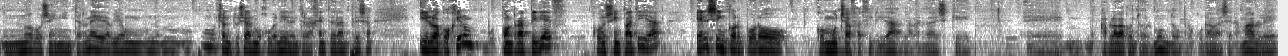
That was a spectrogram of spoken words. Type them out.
nuevos en Internet, había mucho entusiasmo juvenil entre la gente de la empresa y lo acogieron con rapidez, con simpatía. Él se incorporó con mucha facilidad, la verdad es que eh, hablaba con todo el mundo, procuraba ser amable,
